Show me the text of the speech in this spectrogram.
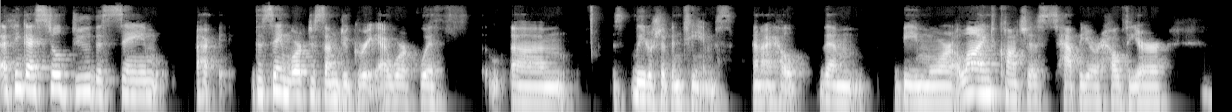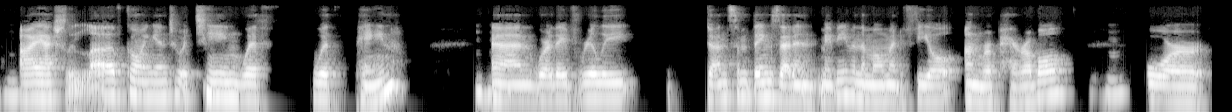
I think I still do the same uh, the same work to some degree. I work with um, leadership and teams, and I help them be more aligned, conscious, happier, healthier. Mm-hmm. I actually love going into a team with with pain mm-hmm. and where they've really done some things that in maybe even the moment feel unrepairable mm-hmm. or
